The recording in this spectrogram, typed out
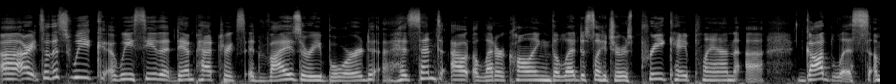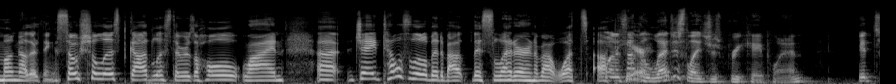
Uh, all right, so this week we see that Dan Patrick's advisory board has sent out a letter calling the legislature's pre-K plan uh, godless, among other things. Socialist, godless. There was a whole line. Uh, Jay, tell us a little bit about this letter and about what's up Well, it's here. not the legislature's pre-K plan. It's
